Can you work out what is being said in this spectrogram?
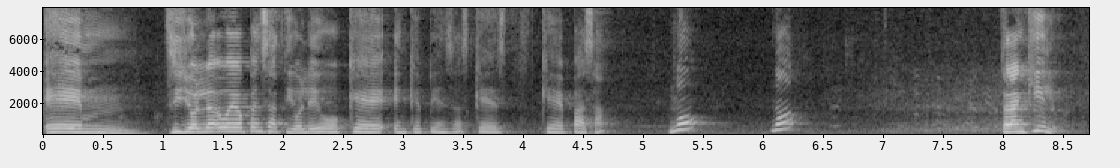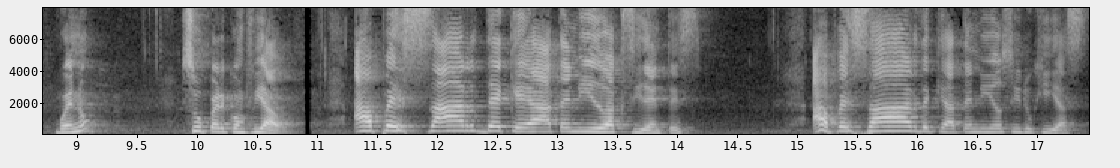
em, si yo lo veo pensativo, le digo, ¿qué, ¿en qué piensas que, que pasa? No, no. Tranquilo. Bueno, súper confiado a pesar de que ha tenido accidentes, a pesar de que ha tenido cirugías,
